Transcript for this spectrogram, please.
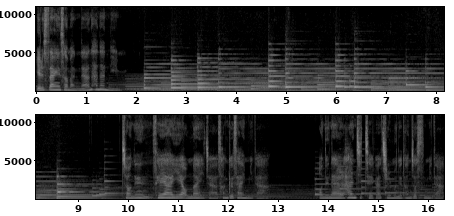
일상에서 만난 하나님. 저는 새 아이의 엄마이자 선교사입니다. 어느 날 한 지체가 질문을 던졌습니다.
